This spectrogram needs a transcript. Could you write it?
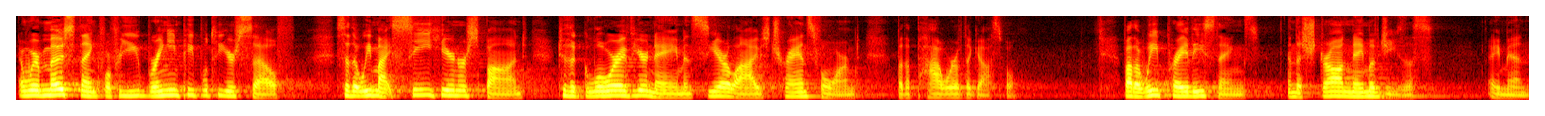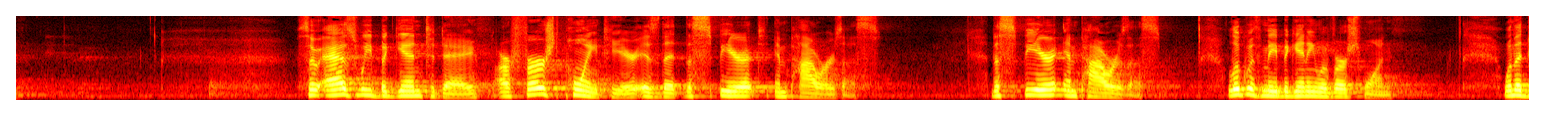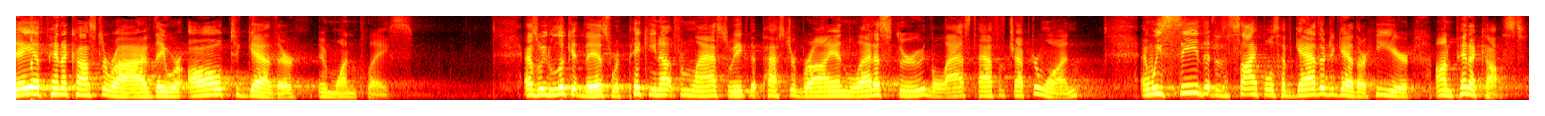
And we're most thankful for you bringing people to yourself so that we might see, hear, and respond to the glory of your name and see our lives transformed by the power of the gospel. Father, we pray these things in the strong name of Jesus. Amen. So, as we begin today, our first point here is that the Spirit empowers us. The Spirit empowers us. Look with me, beginning with verse 1. When the day of Pentecost arrived, they were all together in one place. As we look at this, we're picking up from last week that Pastor Brian led us through the last half of chapter 1. And we see that the disciples have gathered together here on Pentecost.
